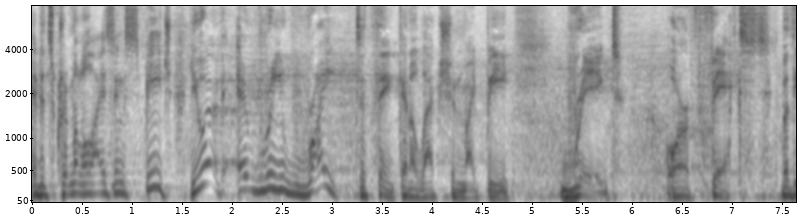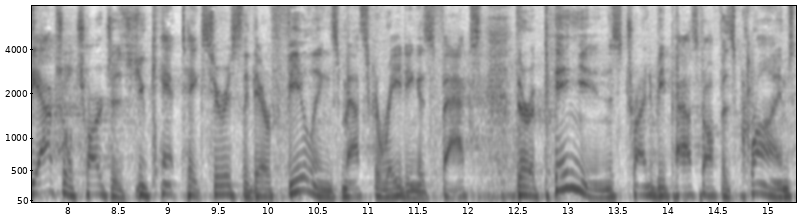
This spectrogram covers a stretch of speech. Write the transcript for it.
and it's criminalizing speech. You have every right to think an election might be rigged or fixed. But the actual charges you can't take seriously. They are feelings masquerading as facts, their opinions trying to be passed off as crimes.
